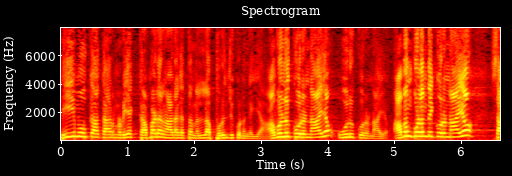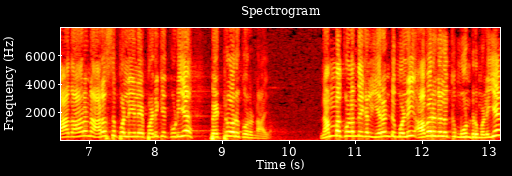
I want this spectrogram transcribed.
திமுக காரனுடைய கபட நாடகத்தை நல்லா புரிஞ்சுக்கணுங்க ஐயா. அவனுக்கு ஒரு நாயம் ஊருக்கு ஒரு நாயம். அவன் குழந்தைக்கு ஒரு நாயம் சாதாரண அரசு பள்ளியிலே படிக்கக்கூடிய பெற்றோருக்கு ஒரு நாயம். நம்ம குழந்தைகள் இரண்டு மொழி அவர்களுக்கு மூன்று மொழியே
